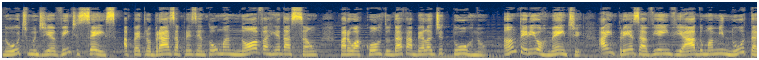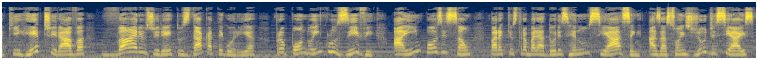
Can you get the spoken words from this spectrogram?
No último dia 26, a Petrobras apresentou uma nova redação para o acordo da tabela de turno. Anteriormente, a empresa havia enviado uma minuta que retirava vários direitos da categoria propondo inclusive a imposição para que os trabalhadores renunciassem às ações judiciais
